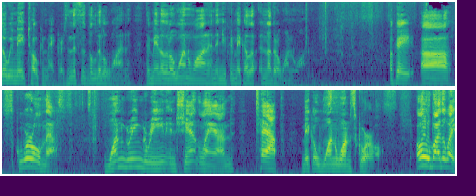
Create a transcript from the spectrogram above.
so we made token makers. And this is the little one. They made a little 1 1, and then you can make a, another 1 1. Okay, uh, Squirrel Nest. One green green, enchant land, tap, make a 1 1 squirrel. Oh, by the way,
